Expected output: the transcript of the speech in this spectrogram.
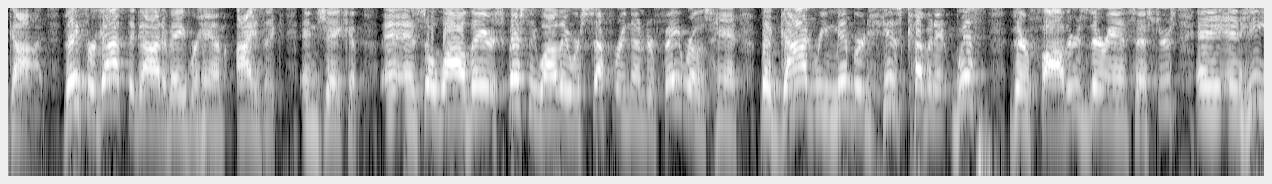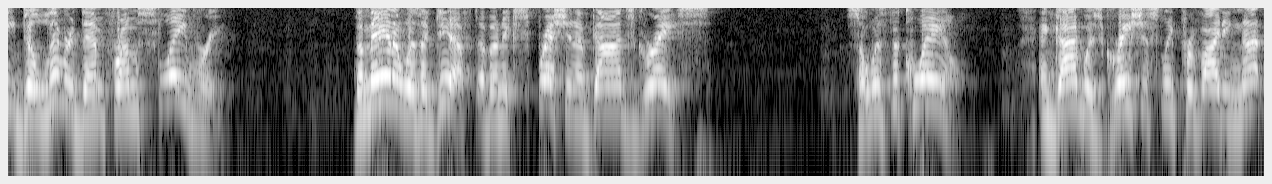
God. They forgot the God of Abraham, Isaac, and Jacob. And, and, so while they, especially while they were suffering under Pharaoh's hand, but God remembered his covenant with their fathers, their ancestors, and, and he delivered them from slavery. The manna was a gift of an expression of God's grace. So was the quail. And God was graciously providing not,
